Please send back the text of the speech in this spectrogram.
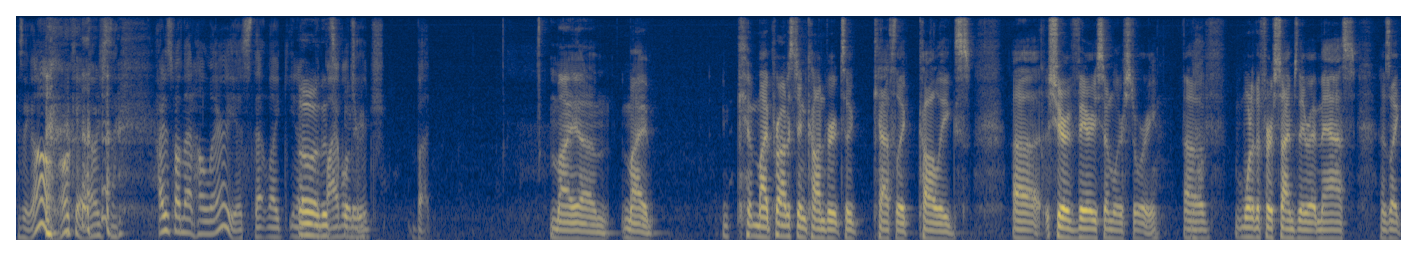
He's like, oh, okay. I was just like, I just found that hilarious that, like, you know, Oh, the Bible funny. church, but my um my my Protestant convert to Catholic colleagues uh, share a very similar story of one of the first times they were at mass. It was like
